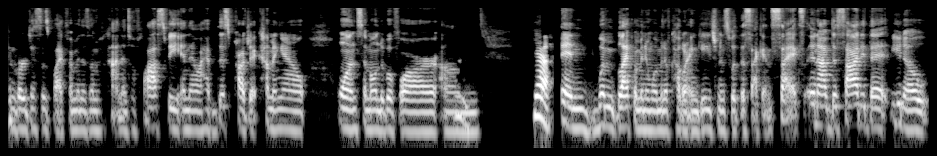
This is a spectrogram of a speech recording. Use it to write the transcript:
convergences, Black feminism, continental philosophy. And now I have this project coming out on Simone de Beauvoir. Hmm. Um, yeah and women black women and women of color engagements with the second sex and i've decided that you know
